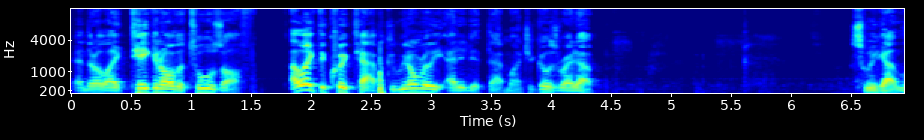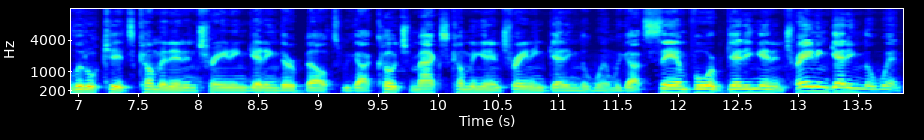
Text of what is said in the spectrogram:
and they're like taking all the tools off. I like the quick tap because we don't really edit it that much. It goes right up. So we got little kids coming in and training, getting their belts. We got Coach Max coming in and training, getting the win. We got Sam Vorb getting in and training, getting the win.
